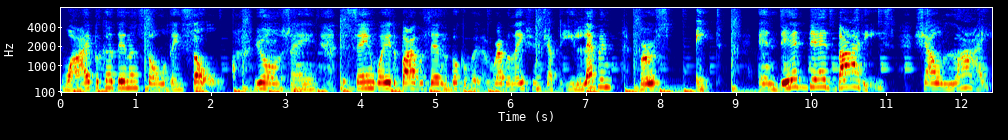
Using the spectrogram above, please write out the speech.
Why? Because they done sold their soul. You know what I'm saying? The same way the Bible said in the book of uh, Revelation, chapter 11, verse 8 and their dead bodies shall lie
